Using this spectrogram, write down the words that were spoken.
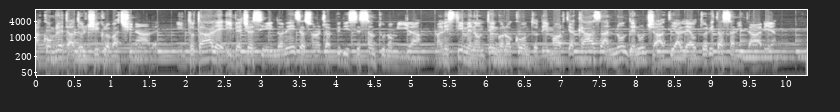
ha completato il ciclo vaccinale. In totale i decessi in Indonesia sono già più di 61.000, ma le stime non tengono conto dei morti a casa non denunciati alle autorità sanitarie.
